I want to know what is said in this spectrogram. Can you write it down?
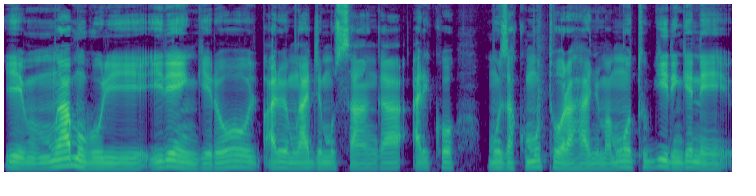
eh, mwamuburiye irengero ariwe mwaje musanga ariko muza kumutora hanyuma mwotubwira ingene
